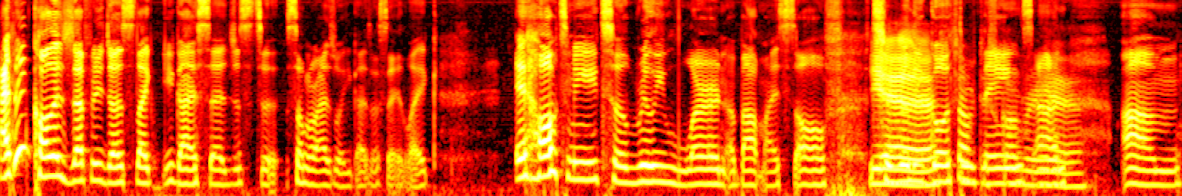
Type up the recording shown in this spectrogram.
I think college definitely just like you guys said, just to summarize what you guys are saying, like it helped me to really learn about myself, Yeah. to really go through things and yeah. um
